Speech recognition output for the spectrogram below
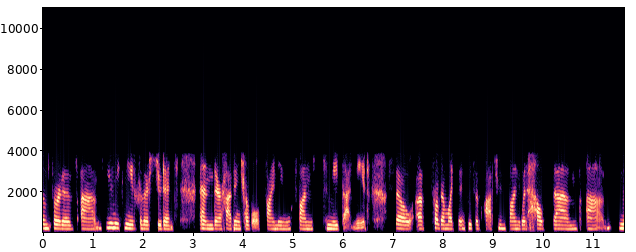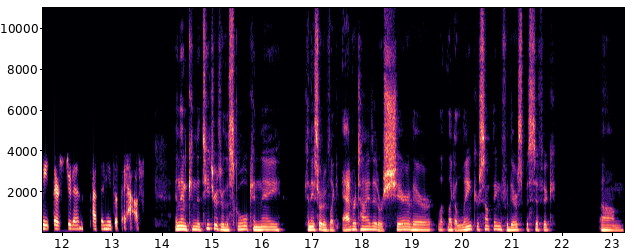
some sort of um, unique need for their student, and they're having trouble finding funds to meet that need. So a program like the Inclusive Classroom Fund would help them um, meet their students at the needs that they have. And then, can the teachers or the school can they can they sort of like advertise it or share their like a link or something for their specific um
